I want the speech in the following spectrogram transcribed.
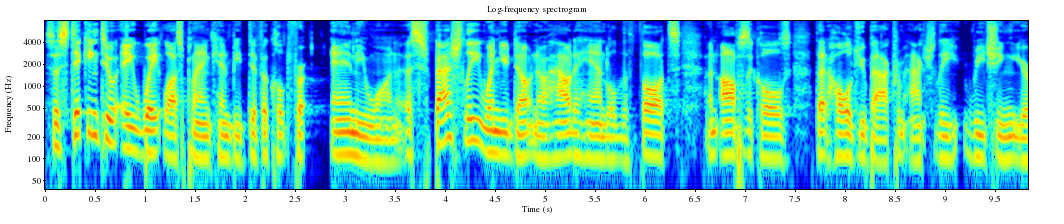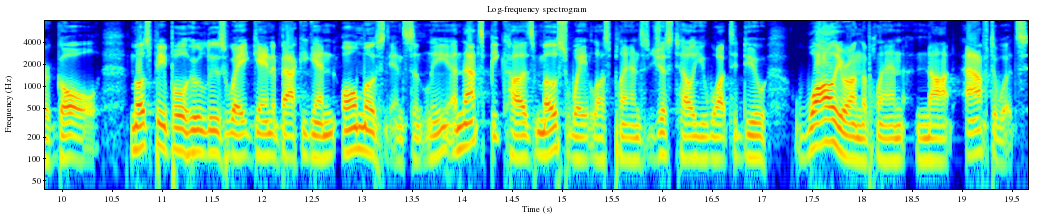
So, sticking to a weight loss plan can be difficult for anyone, especially when you don't know how to handle the thoughts and obstacles that hold you back from actually reaching your goal. Most people who lose weight gain it back again almost instantly, and that's because most weight loss plans just tell you what to do while you're on the plan, not afterwards.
